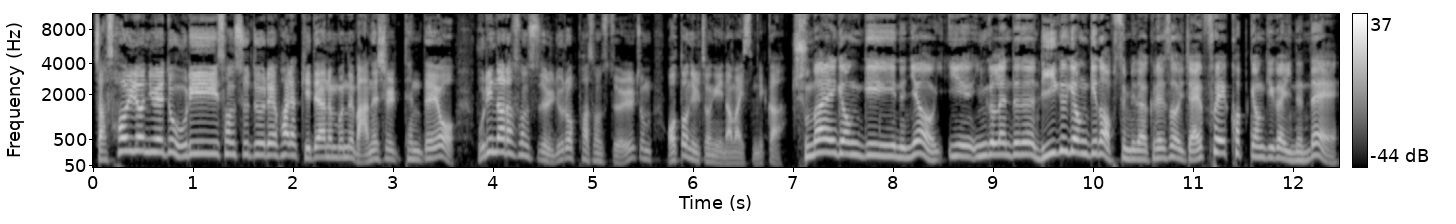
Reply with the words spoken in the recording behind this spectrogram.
자, 설 연휴에도 우리 선수들의 활약 기대하는 분들 많으실 텐데요. 우리나라 선수들, 유럽파 선수들 좀 어떤 일정이 남아 있습니까? 주말 경기는요. 이 잉글랜드는 리그 경기는 없습니다. 그래서 이제 FA컵 경기가 있는데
